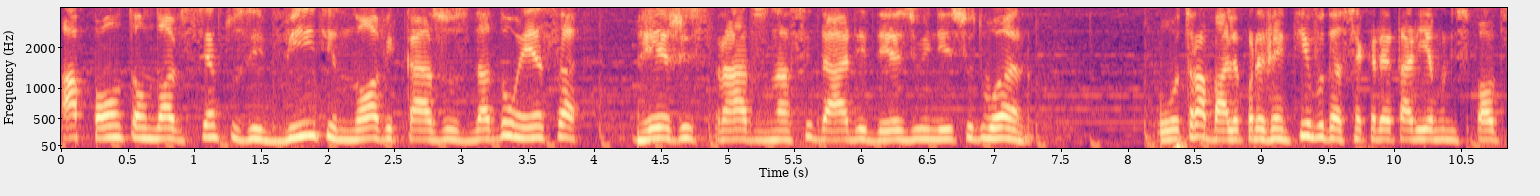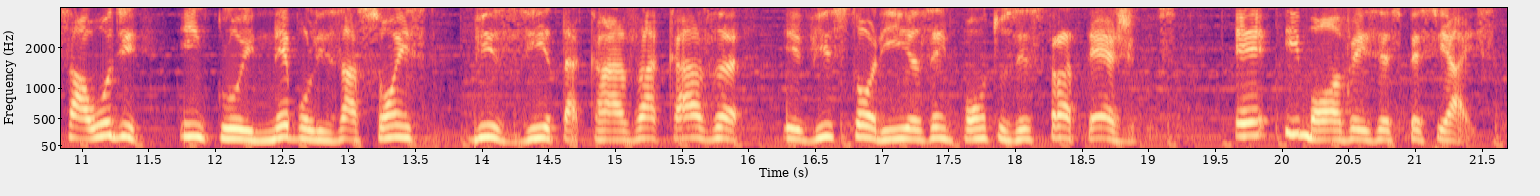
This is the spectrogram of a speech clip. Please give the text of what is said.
apontam 929 casos da doença registrados na cidade desde o início do ano. O trabalho preventivo da Secretaria Municipal de Saúde inclui nebulizações, visita casa a casa e vistorias em pontos estratégicos e imóveis especiais.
